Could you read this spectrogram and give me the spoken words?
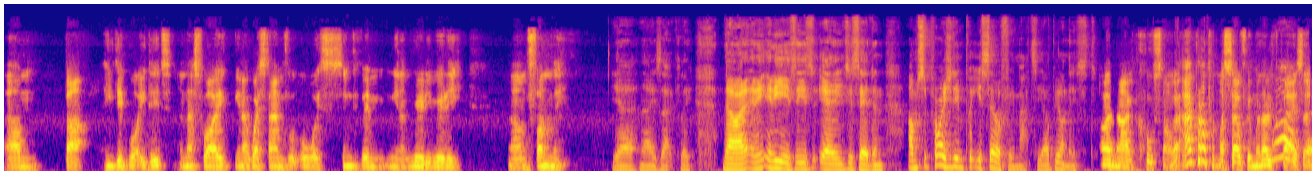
Um, but he did what he did, and that's why you know West Ham will always think of him, you know, really, really um, fondly. Yeah, no, exactly. No, and he, and he is. He's yeah. He just said, and I'm surprised you didn't put yourself in, Matty. I'll be honest. Oh no, of course not. How can I put myself in with those well, players there?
